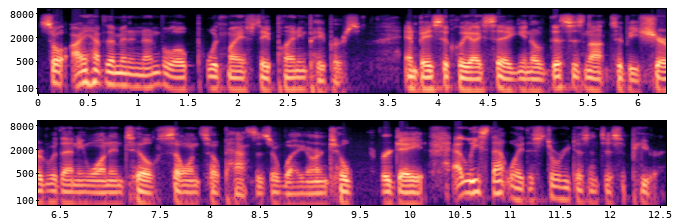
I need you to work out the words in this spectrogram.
So I have them in an envelope with my estate planning papers. And basically, I say, you know, this is not to be shared with anyone until so and so passes away or until whatever date. At least that way, the story doesn't disappear.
